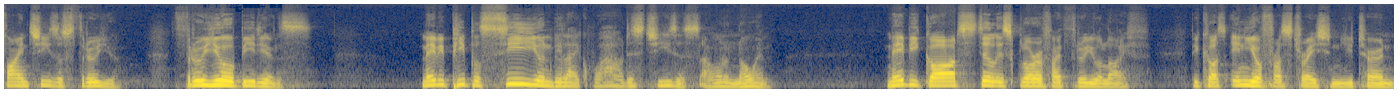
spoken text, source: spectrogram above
find Jesus through you through your obedience. Maybe people see you and be like, wow, this Jesus, I want to know him. Maybe God still is glorified through your life because in your frustration you turn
